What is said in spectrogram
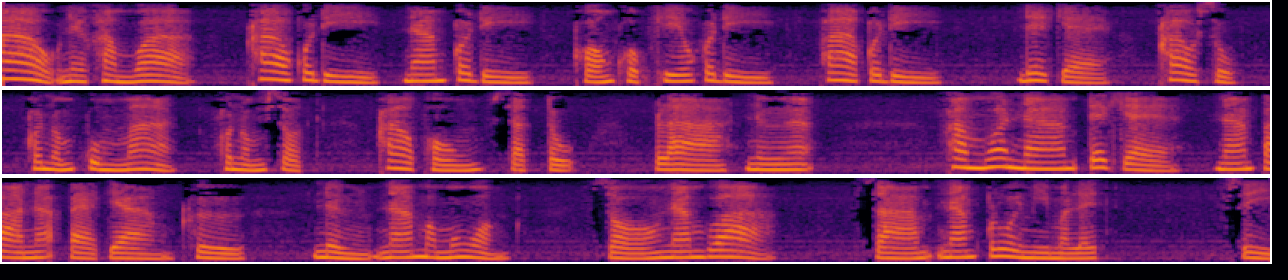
ข้าวในคำว่า ข้าวก็ดี น้ำก็ดี ของขบเคี้ยวก็ดี ผ้าก็ดี ได้แก่ ข้าวสุก ขนมกลุ่มมากขนมสด ข้าวผง สัตตุ ปลา เนื้อคำว่าน้ำได้แก่ น้ำปานะแปดอย่าง คือหนึ่งน้ำมะม่วง สองน้ำว่าสามน้ำกล้วยมีเมล็ดสี่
